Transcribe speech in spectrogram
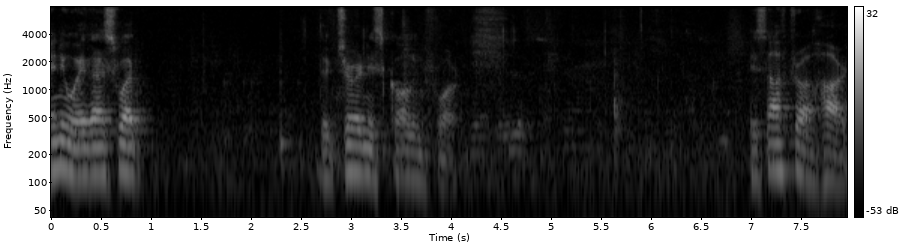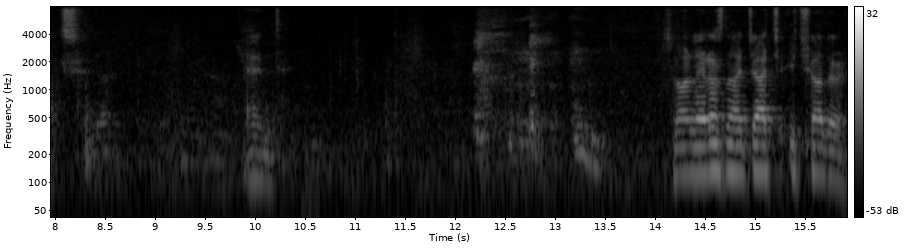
Anyway, that's what the journey is calling for. It's after our hearts. And so let us not judge each other.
